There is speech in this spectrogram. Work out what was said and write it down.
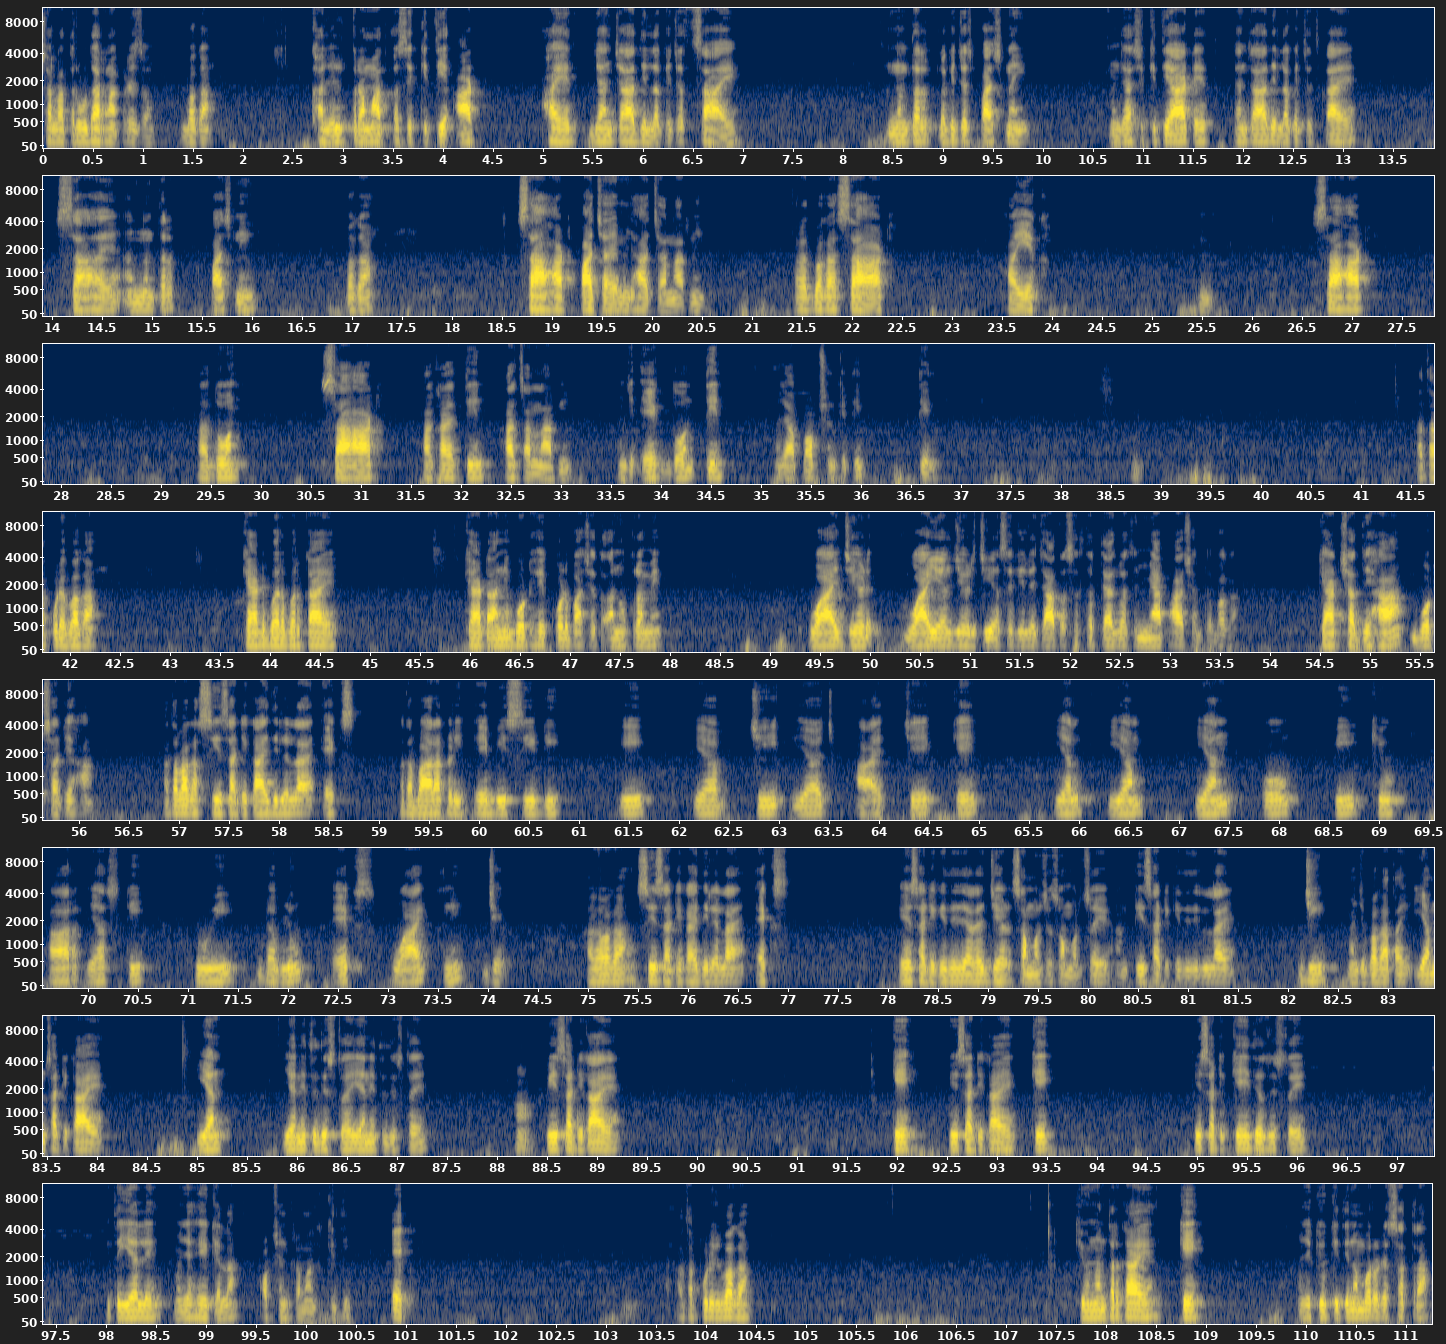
चला तर उदाहरणाकडे जाऊ. बघा खालील क्रमात असे किती आठ आहेत ज्यांच्या आधी लगेचच सहा आहे. नंतर लगेचच पाच नाही. म्हणजे असे किती आठ आहेत त्यांच्या आधी लगेचच काय आहे? सहा आहे आणि नंतर पाच नाही. बघा सहा आठ पाच आहे म्हणजे हा चालणार नाही. परत बघा सहा आठ हा एक. सहा आठ हा दोन सहा आठ हा काय तीन हा चालणार नाही. म्हणजे एक दोन तीन. म्हणजे आपला ऑप्शन किती? तीन. आता पुढे बघा. कॅट बरोबर काय आहे? कॅट आणि बोट हे कोड भाषेत अनुक्रमे Y Z Y L Z G असे लिहिले जात असेल तर त्याच मॅप हा शब्द बघा. कॅटसाठी हा बोटसाठी हा. आता बघा सी साठी काय दिलेलं आहे? एक्स आता बाराकडे A B C D E F G H I J K L M N O P Q R S T U V W X Y आणि झेड आता बघा सीसाठी काय दिलेलं आहे? एक्स एसाठी किती दिलेलं आहे? झेड समोरच्या समोरचं आहे. आणि टीसाठी किती दिलेलं आहे? जी म्हणजे बघा आता यमसाठी काय आहे? यन एन इथे दिसतोय एन इथे दिसतोय. हां पीसाठी काय आहे? के पीसाठी काय आहे? के पीसाठी के इथे दिसतोय. इथे एल आहे म्हणजे हे केला. ऑप्शन क्रमांक किती? एक. आता पुढील बघा. क्यू नंतर काय आहे? के म्हणजे क्यू किती नंबरवर आहे? सतरा.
